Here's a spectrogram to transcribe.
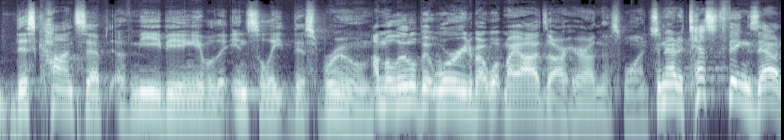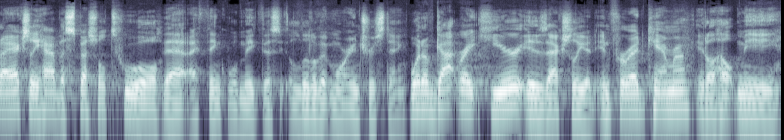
this concept of me being able to insulate this room, I'm a little bit worried about what my odds are here on this one. So now to test things out, I actually have a special tool that I think will make this a little bit more interesting. What I've got right here is actually an infrared camera. It'll help me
